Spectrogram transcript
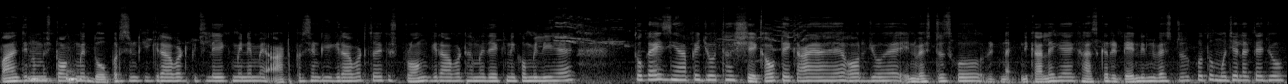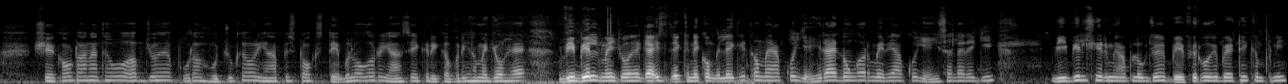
पाँच दिनों में स्टॉक में दो परसेंट की गिरावट पिछले एक महीने में आठ परसेंट की गिरावट। तो एक स्ट्रॉन्ग गिरावट हमें देखने को मिली है। तो गाइज़ यहाँ पे जो था शेकआउट एक आया है और जो है इन्वेस्टर्स को निकाला गया है, खासकर रिटेन इन्वेस्टर को। तो मुझे लगता है जो शेकआउट आना था वो अब जो है पूरा हो चुका है और यहाँ पे स्टॉक स्टेबल होगा और यहाँ से एक रिकवरी हमें जो है वीबीएल में जो है गाइज़ देखने को मिलेगी। तो मैं आपको यही राय दूँगा और मेरी आपको यही सलाह रहेगी। VBL शेयर में आप लोग जो है बेफिर होकर बैठे कंपनी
